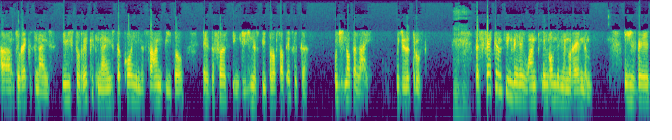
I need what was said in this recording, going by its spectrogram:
uh, to recognize is to recognize the Khoi and the San people as the first indigenous people of South Africa, which is not a lie, which is the truth. Mm-hmm. The second thing that I want in, on the memorandum is that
